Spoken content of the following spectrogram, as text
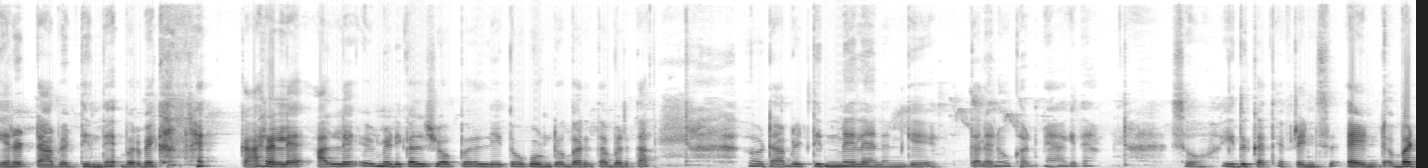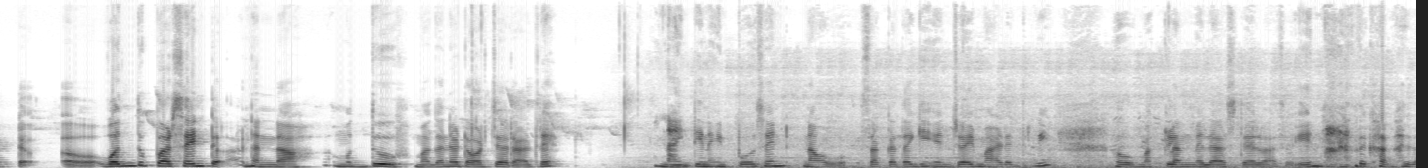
ಎರಡು ಟ್ಯಾಬ್ಲೆಟ್ ತಿಂದೆ ಬರಬೇಕಂದ್ರೆ. ಕಾರಲ್ಲೇ, ಅಲ್ಲೇ ಮೆಡಿಕಲ್ ಶಾಪಲ್ಲಿ ತೊಗೊಂಡು ಬರ್ತಾ ಬರ್ತಾ ಟ್ಯಾಬ್ಲೆಟ್ ತಿಂದಮೇಲೆ ನನಗೆ ತಲೆನೋವು ಕಡಿಮೆ ಆಗಿದೆ. ಸೊ ಇದು ಕತೆ ಫ್ರೆಂಡ್ಸ್ ಆ್ಯಂಡ್ ಬಟ್ ಒಂದು ಪರ್ಸೆಂಟ್ ನನ್ನ ಮುದ್ದು ಮಗನ ಟಾರ್ಚರ್ ಆದರೆ ನೈಂಟಿ ನೈನ್ ಪರ್ಸೆಂಟ್ ನಾವು ಸಖತ್ತಾಗಿ ಎಂಜಾಯ್ ಮಾಡಿದ್ವಿ. ಮಕ್ಕಳಂದಮೇಲೆ ಅಷ್ಟೇ ಅಲ್ವಾ? ಸೊ ಏನು ಮಾಡೋದಕ್ಕಾಗಲ್ಲ.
